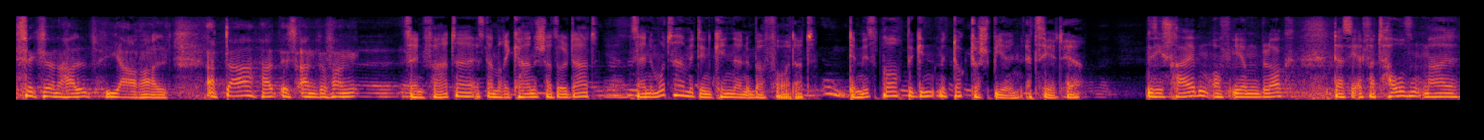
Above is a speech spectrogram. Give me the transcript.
sechseinhalb Jahre alt. Ab da hat es angefangen. Sein Vater ist amerikanischer Soldat, seine Mutter mit den Kindern überfordert. Der Missbrauch beginnt mit Doktorspielen, erzählt er. Sie schreiben auf Ihrem Blog, dass Sie etwa tausendmal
